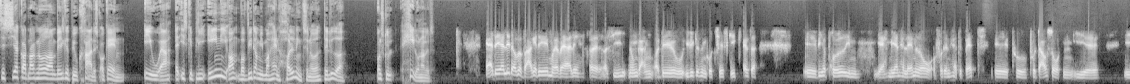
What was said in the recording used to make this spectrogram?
det siger godt nok noget om, hvilket byråkratisk organ EU er, at I skal blive enige om, hvorvidt om I må have en holdning til noget. Det lyder, undskyld, helt underligt. Ja, det er lidt op ad bakke, det må jeg være ærlig øh, at sige nogle gange, og det er jo i virkeligheden grotesk, ikke? Altså, øh, vi har prøvet i ja, mere end halvandet år at få den her debat øh, på, på dagsordenen i, øh, i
